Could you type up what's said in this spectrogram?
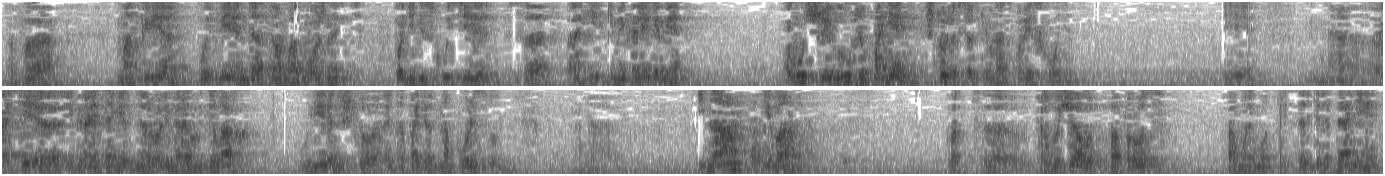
в Москве, уверен, даст вам возможность в ходе дискуссии с российскими коллегами лучше и глубже понять, что же все-таки у нас происходит. И э, Россия играет заметную роль в мировых делах. Уверен, что это пойдет на пользу э, и нам, и вам. Вот э, прозвучал вопрос, по-моему, от представителя Дании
